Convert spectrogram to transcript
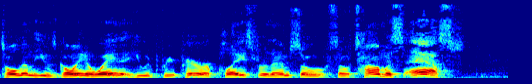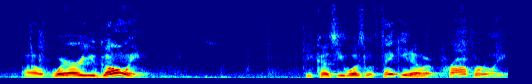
told them he was going away, that he would prepare a place for them. So so Thomas asked, uh, "Where are you going?" Because he wasn't thinking of it properly.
